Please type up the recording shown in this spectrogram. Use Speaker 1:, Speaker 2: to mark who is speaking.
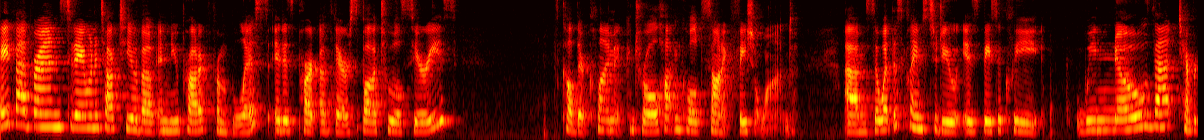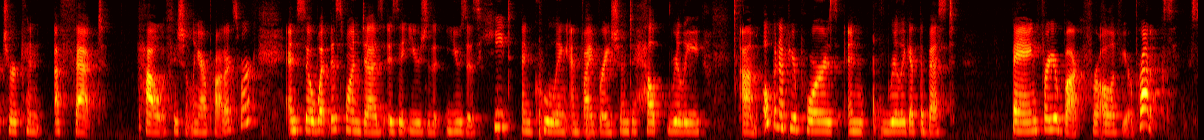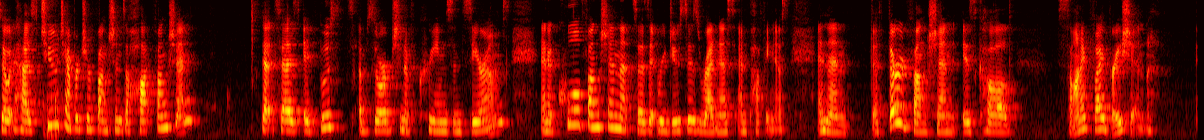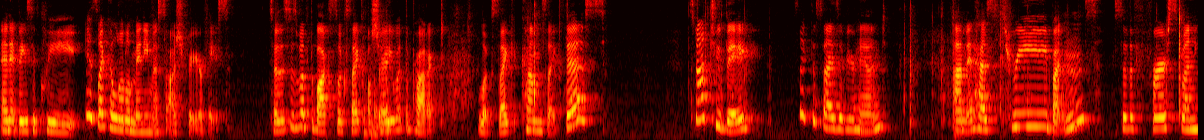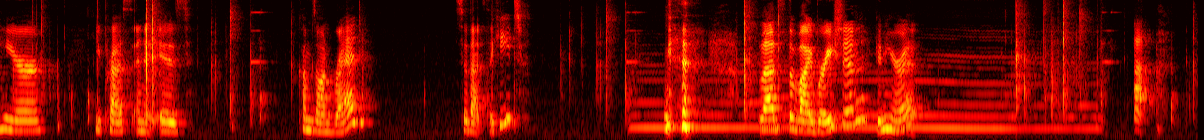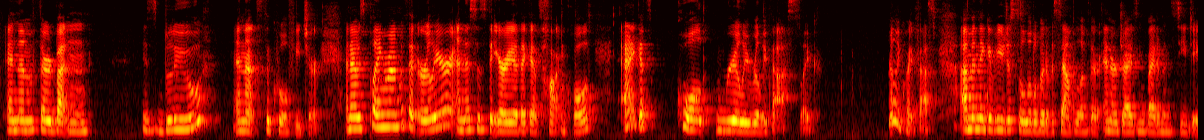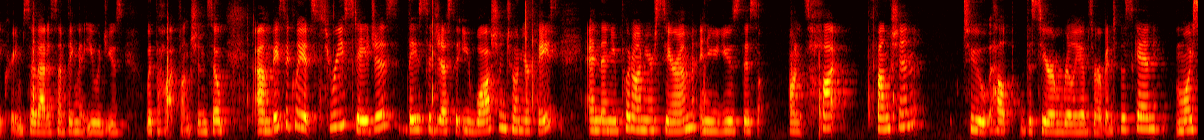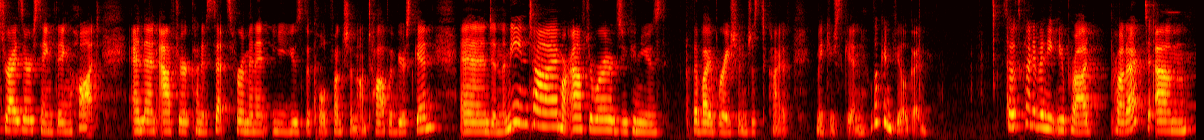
Speaker 1: Hey Fab Friends! Today I want to talk to you about a new product from Bliss. It is part of their Spa Tools series. It's called their Climate Control Hot and Cold Sonic Facial Wand. Um, so what this claims to do is basically, we know that temperature can affect how efficiently our products work. And so what this one does is it uses heat and cooling and vibration to help really um, open up your pores and really get the best bang for your buck for all of your products. So it has two temperature functions, a hot function that says it boosts absorption of creams and serums, and a cool function that says it reduces redness and puffiness. And then the third function is called sonic vibration. And it basically is like a little mini massage for your face. So this is what the box looks like. I'll show you what the product looks like. It comes like this. It's not too big. It's like the size of your hand. Um, it has three buttons. So the first one here, you press and it is, comes on red. So that's the heat. that's the vibration, you can hear it. Ah. And then the third button is blue and that's the cool feature. And I was playing around with it earlier and this is the area that gets hot and cold and it gets cold really, really fast, like really quite fast. Um, and they give you just a little bit of a sample of their energizing vitamin C day cream. So that is something that you would use with the hot function. So um, basically it's three stages. They suggest that you wash and tone your face and then you put on your serum and you use this on its hot function to help the serum really absorb into the skin. Moisturizer, same thing, hot. And then after it kind of sets for a minute, you use the cold function on top of your skin. And in the meantime or afterwards, you can use the vibration just to kind of make your skin look and feel good. So it's kind of a neat new prod product. Um,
